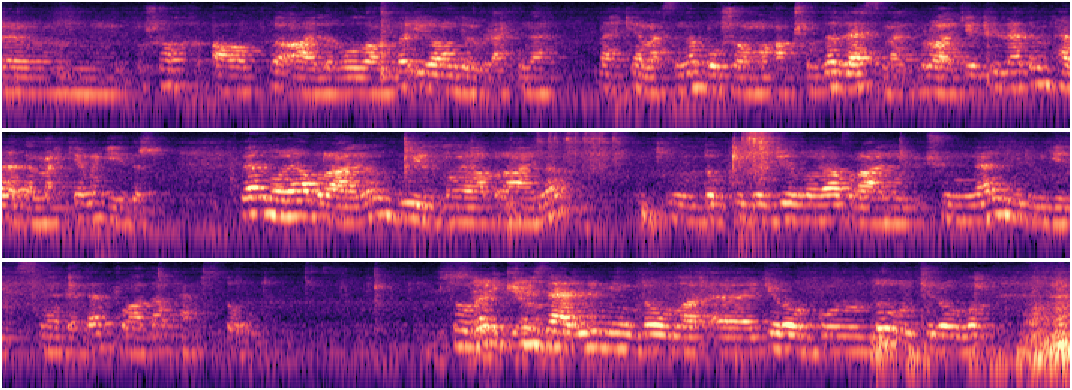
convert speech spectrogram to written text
ə, uşaq 6 aylıq olanda İran dövlətinə məhkəməsindən boşanma haqqında rəsmən müraciət elədim. Hələ də məhkəmə gedir. Və noyabr ayının, bu il noyabr ayının 2009-cu il noyabr ayının 3-dən 27-sinə qədər bu adam həbsdə oldu. Sonra 250 min dollar ə, girov qoyuldu. O girovun ə,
